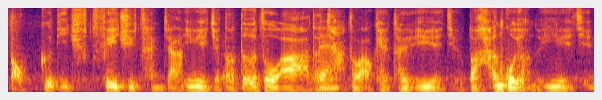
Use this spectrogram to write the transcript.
到各地去飞去参加音乐节，到德州啊，到加州啊，OK，他有音乐节。到韩国有很多音乐节，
